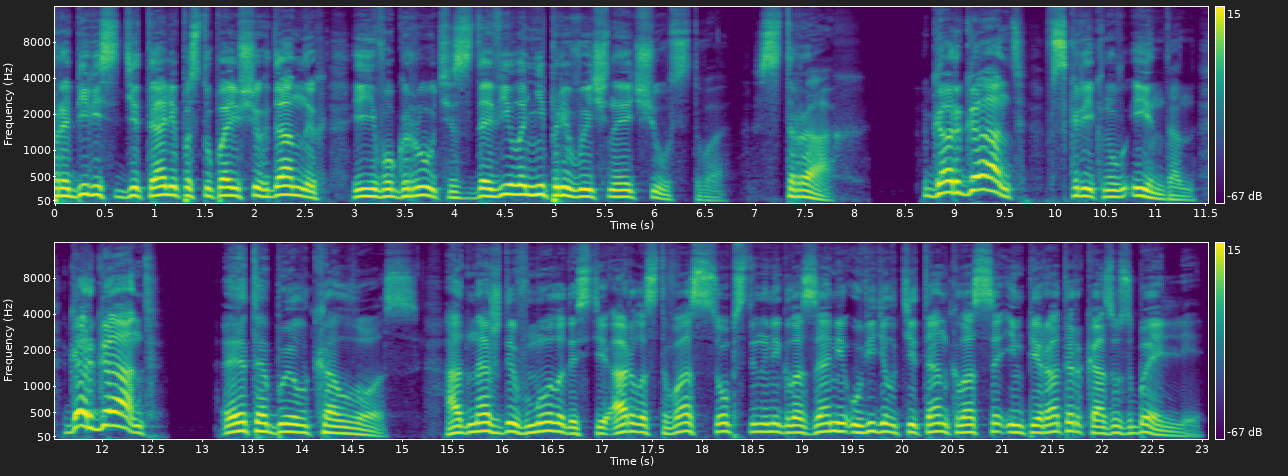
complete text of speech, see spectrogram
пробились детали поступающих данных, и его грудь сдавило непривычное чувство – страх. «Гаргант!» Вскрикнул Индан. «Гаргант!» Это был колосс. Однажды в молодости Арласт Вас собственными глазами увидел титан класса Император Казус Белли.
